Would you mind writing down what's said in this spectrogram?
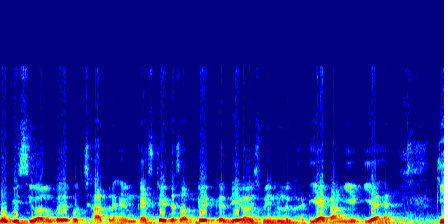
ओबीसी वालों के देखो छात्र हैं, उनका स्टेटस अपडेट कर दिएगा इसमें इन्होंने घटिया काम ये किया है कि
